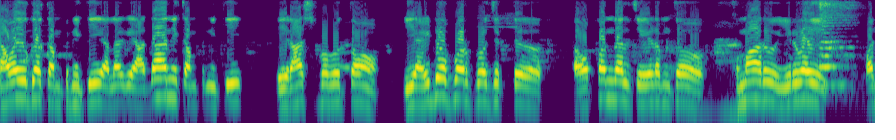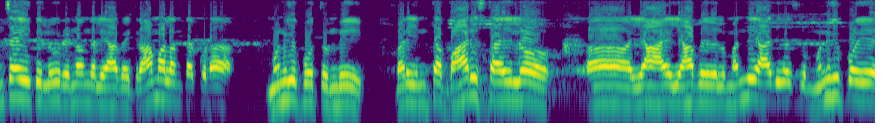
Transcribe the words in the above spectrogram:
నవయుగ కంపెనీకి అలాగే అదాని కంపెనీకి ఈ రాష్ట్ర ప్రభుత్వం ఈ హైడ్రోపవర్ ప్రాజెక్టు ఒప్పందాలు చేయడంతో సుమారు ఇరవై పంచాయతీలు రెండు వందల యాభై గ్రామాలంతా కూడా మునిగిపోతుంది. మరి ఇంత భారీ స్థాయిలో యాభై వేల మంది ఆదివాసులు మునిగిపోయే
